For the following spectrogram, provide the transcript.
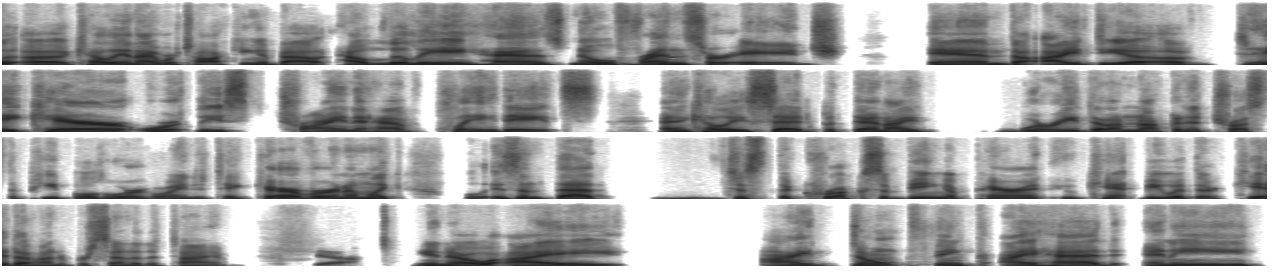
uh, Kelly and I were talking about how Lily has no friends her age and the idea of daycare or at least trying to have play dates. And Kelly said, but then I worry that I'm not going to trust the people who are going to take care of her. And I'm like, well, isn't that just the crux of being a parent who can't be with their kid 100% of the time? Yeah. You know, I I don't think I had any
